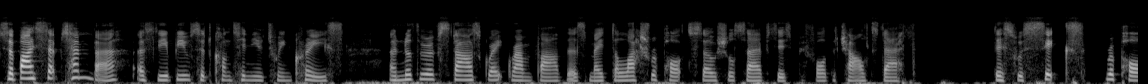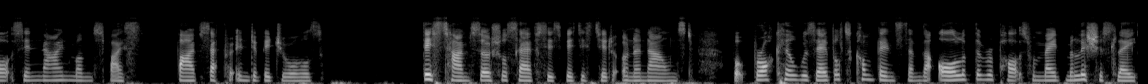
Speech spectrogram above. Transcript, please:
So by September, as the abuse had continued to increase, another of Star's great grandfathers made the last report to social services before the child's death. This was six reports in nine months by five separate individuals. This time social services visited unannounced, but Brockhill was able to convince them that all of the reports were made maliciously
